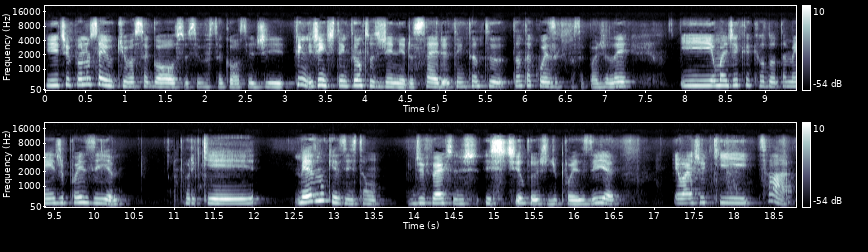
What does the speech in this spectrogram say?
E, tipo, eu não sei o que você gosta, se você gosta de. Tem, gente, tem tantos gêneros, sério, tem tanto, tanta coisa que você pode ler. E uma dica que eu dou também é de poesia. Porque, mesmo que existam diversos estilos de poesia, eu acho que, sei lá,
